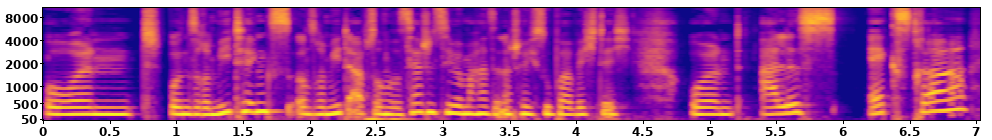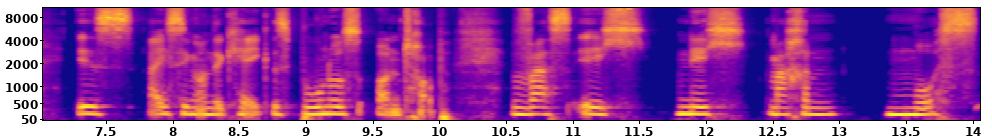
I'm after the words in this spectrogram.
Und unsere Meetings, unsere Meetups, unsere Sessions, die wir machen, sind natürlich super wichtig. Und alles extra ist Icing on the Cake, ist Bonus on top, was ich nicht machen muss,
